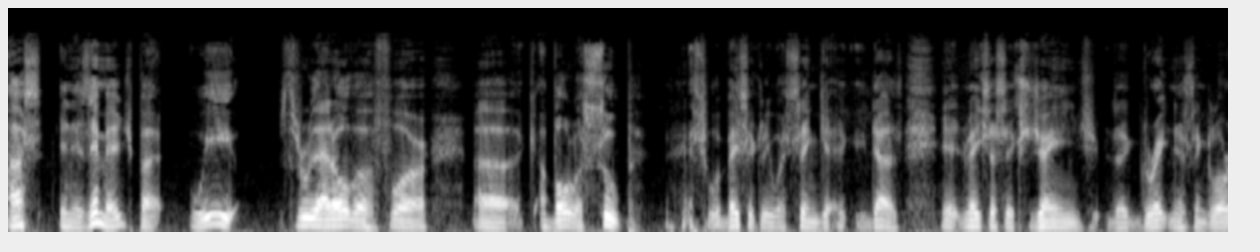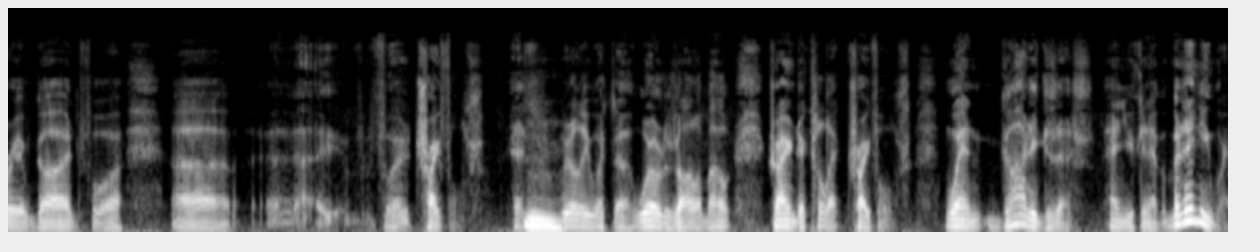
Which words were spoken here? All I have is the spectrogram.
us in His image, but we threw that over for uh, a bowl of soup. That's basically what sin does. It makes us exchange the greatness and glory of God for uh, for trifles. That's mm. really what the world is all about, trying to collect trifles when God exists and you can have it. But anyway,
